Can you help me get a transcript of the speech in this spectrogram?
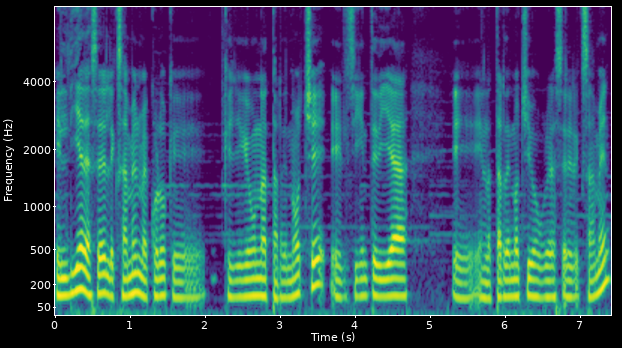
el día de hacer el examen, me acuerdo que, que llegué una tarde noche, el siguiente día eh, en la tarde noche iba a volver a hacer el examen.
